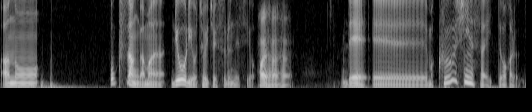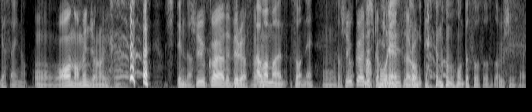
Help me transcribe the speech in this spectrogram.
あ。のー奥さんがまあ料理をちょいちょいするんですよ。はいはいはい。で、えーまあ、空心菜ってわかる？野菜の。うん。ああなめんじゃないよ 知ってんだ。中華屋で出るやつだろ。あまあまあそうね。うん。そうそう。中華屋でしか見ないやつだろ、まあみたいな。まあほんとそうそうそう。空心菜。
